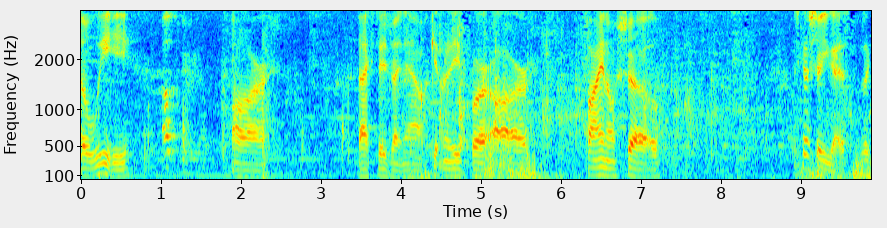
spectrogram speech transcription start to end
So we are backstage right now, getting ready for our final show. I just gotta show you guys. Like,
